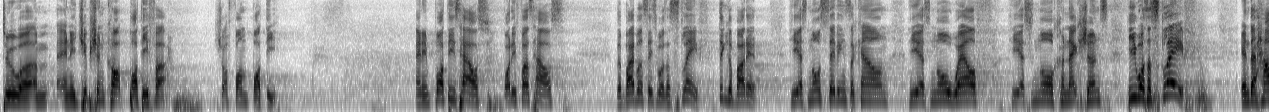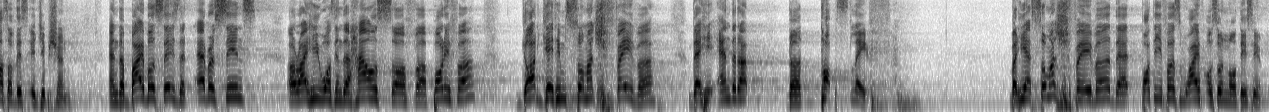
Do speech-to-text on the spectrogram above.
to uh, um, an Egyptian called Potiphar, short form Poti. And in Poti's house, Potiphar's house, the Bible says he was a slave. Think about it. He has no savings account, he has no wealth, he has no connections. He was a slave in the house of this Egyptian. And the Bible says that ever since all right, he was in the house of uh, Potiphar. God gave him so much favor that he ended up the top slave. But he had so much favor that Potiphar's wife also noticed him.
